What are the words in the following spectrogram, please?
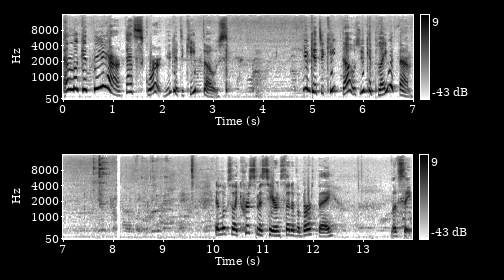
And look at there. That's Squirt. You get to keep those. You get to keep those. You can play with them. It looks like Christmas here instead of a birthday. Let's see.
